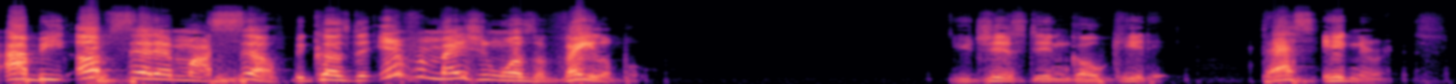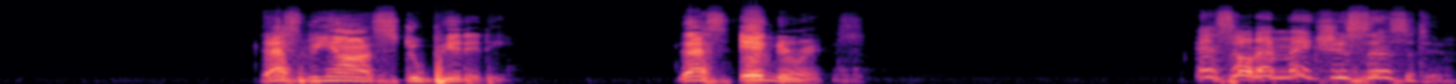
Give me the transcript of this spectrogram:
I'd be upset at myself because the information was available. You just didn't go get it. That's ignorance. That's beyond stupidity. That's ignorance. And so that makes you sensitive.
